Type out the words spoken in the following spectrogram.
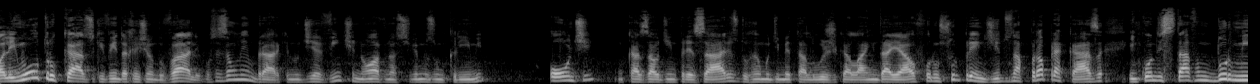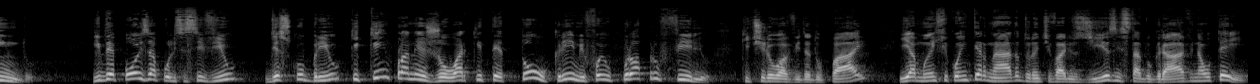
Olha, em um outro caso que vem da região do Vale, vocês vão lembrar que no dia 29 nós tivemos um crime onde um casal de empresários do ramo de metalúrgica lá em Dayal foram surpreendidos na própria casa enquanto estavam dormindo. E depois a Polícia Civil descobriu que quem planejou, arquitetou o crime foi o próprio filho, que tirou a vida do pai e a mãe ficou internada durante vários dias em estado grave na UTI.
